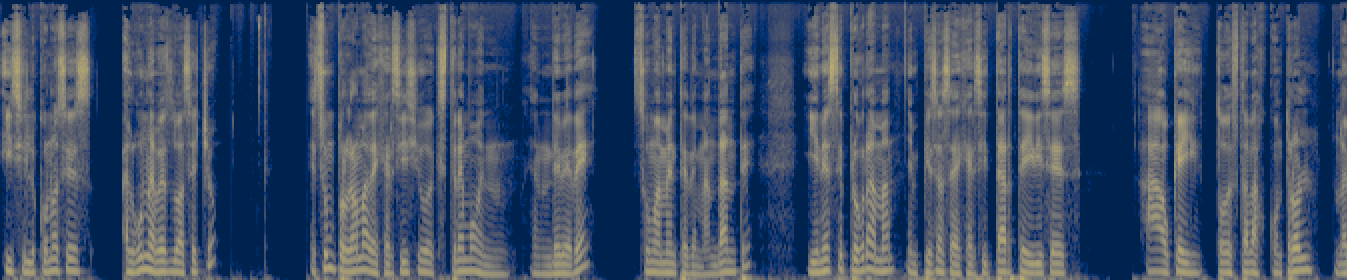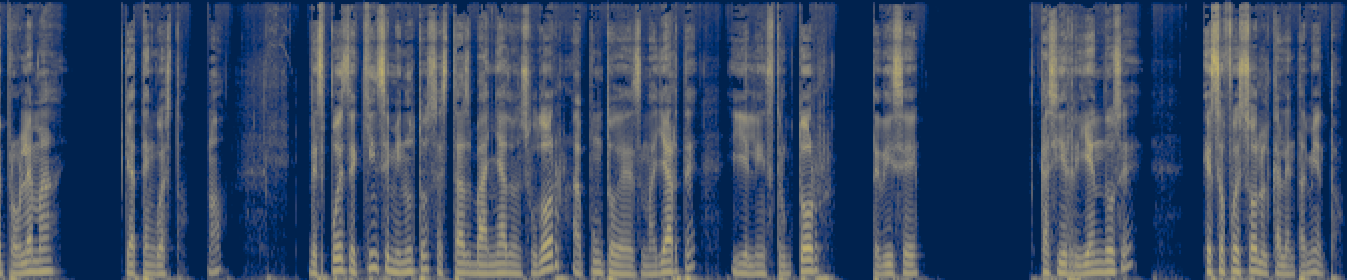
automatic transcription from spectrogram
y si lo conoces, ¿alguna vez lo has hecho? Es un programa de ejercicio extremo en, DVD, sumamente demandante, y en este programa empiezas a ejercitarte y dices, ah, ok, todo está bajo control, no hay problema, ya tengo esto, ¿no? Después de 15 minutos estás bañado en sudor, a punto de desmayarte, y el instructor te dice, casi riéndose, eso fue solo el calentamiento.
